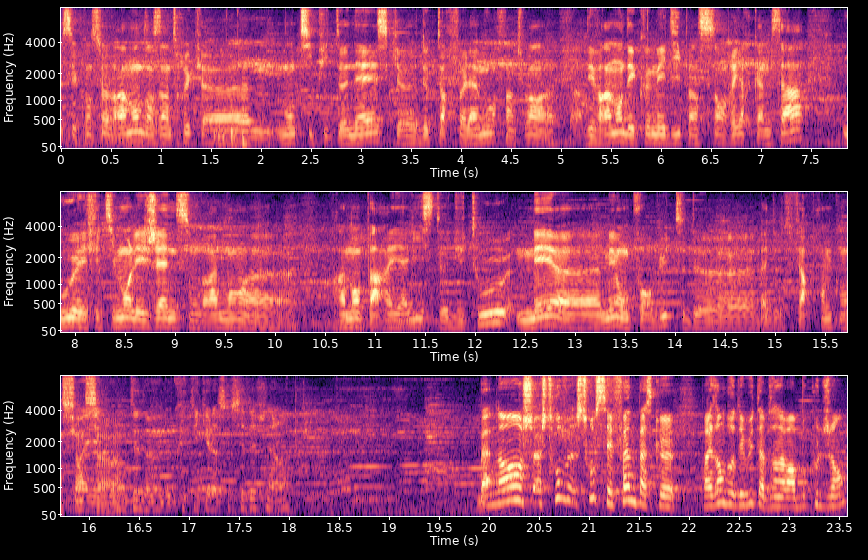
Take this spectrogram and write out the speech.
c'est qu'on soit vraiment dans un truc euh, Monty Pythonesque, euh, Docteur Folamour, enfin, tu vois, euh, des vraiment des comédies pince sans rire comme ça, où effectivement les gènes sont vraiment, euh, vraiment pas réalistes du tout, mais euh, mais ont pour but de, bah, de te faire prendre Ouais, conscience. Il y a une euh, volonté de, de critiquer la société finalement. Bah- Non, je, je trouve, je trouve c'est fun parce que, par exemple, au début, tu as besoin d'avoir beaucoup de gens.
